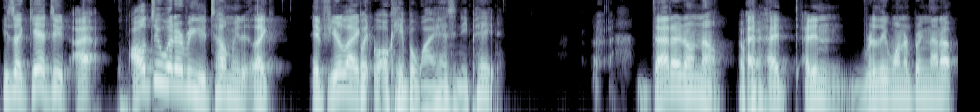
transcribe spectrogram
he's like yeah dude i i'll do whatever you tell me to like if you're like But okay, but why hasn't he paid? that i don't know Okay. I, I i didn't really want to bring that up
